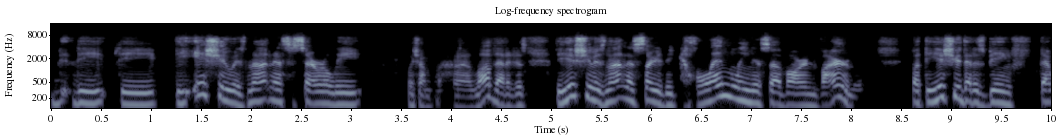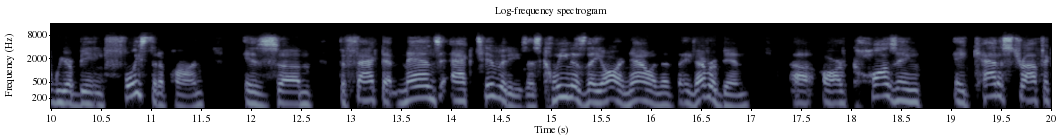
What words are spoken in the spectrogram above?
the the the issue is not necessarily which I'm, I love that it is the issue is not necessarily the cleanliness of our environment, but the issue that is being that we are being foisted upon is um, the fact that man's activities, as clean as they are now and that they've ever been, uh, are causing a catastrophic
